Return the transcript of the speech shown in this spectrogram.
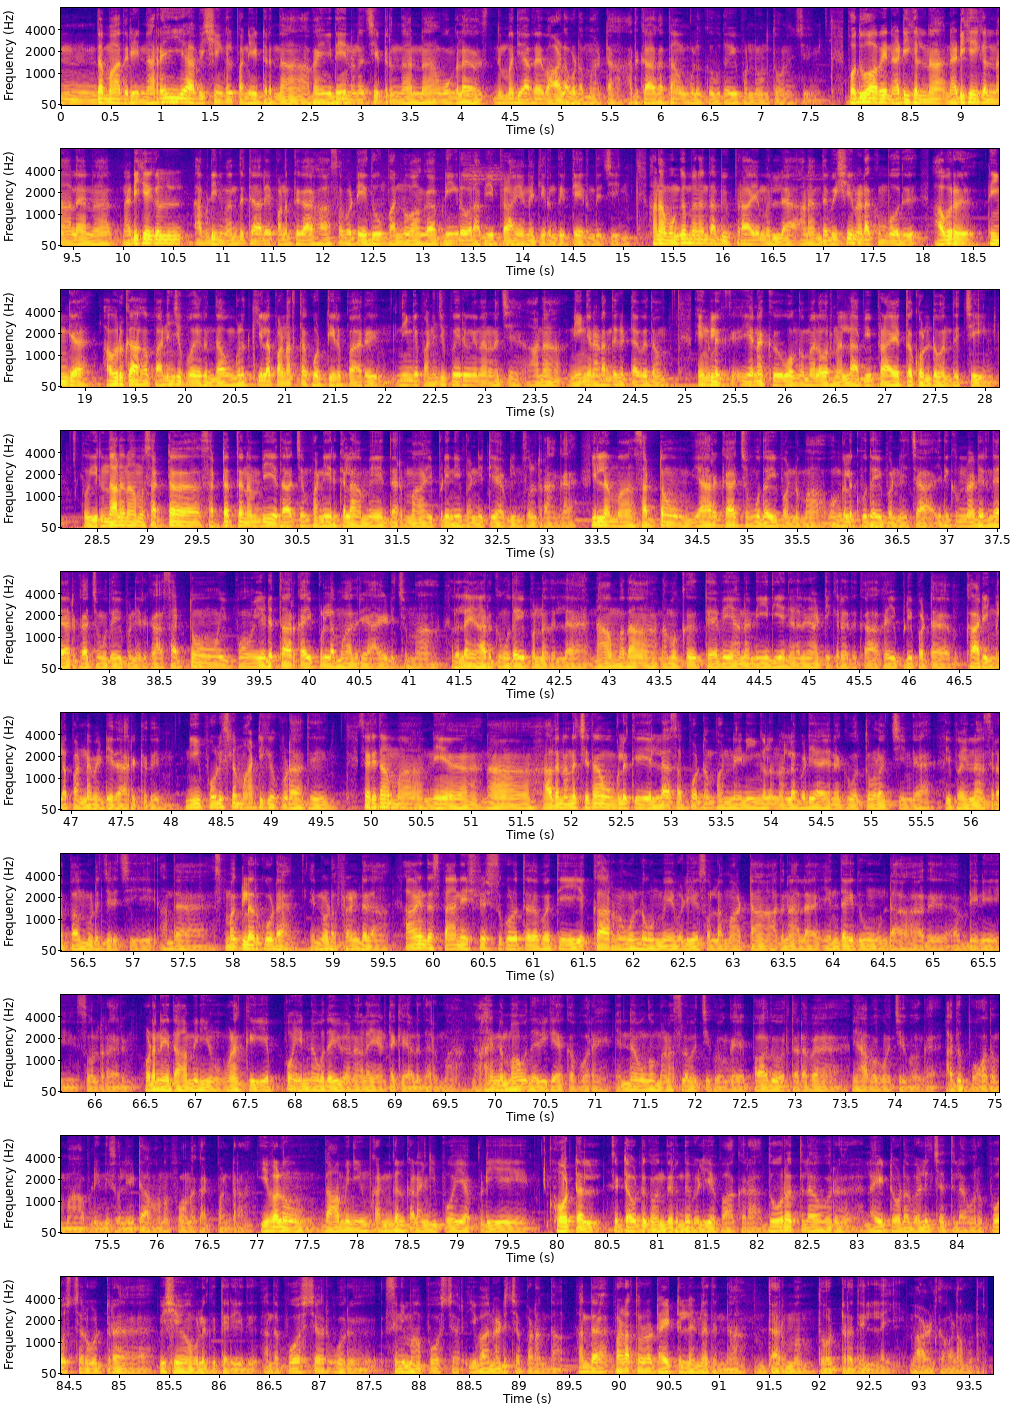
இந்த மாதிரி நிறையா விஷயங்கள் பண்ணிகிட்டு இருந்தான். அவன் இதே நினச்சிட்டு இருந்தான்னா உங்களை நிம்மதியாகவே வாழ விட மாட்டான். அதுக்காகத்தான் உங்களுக்கு உதவி பண்ணணும்னு தோணுச்சு. பொதுவாகவே நடிகள்னா நடிகைகள்னால நான் நடிகைகள் அப்படின்னு வந்துட்டாலே பணத்துக்காக ஆசைப்பட்டு எதுவும் பண்ணுவாங்க அப்படிங்கிற ஒரு அபிப்பிராயம் எனக்கு இருந்துகிட்டே இருந்துச்சு. ஆனால் உங்கள் மேலே அந்த அபிப்பிராயம் இல்லை. ஆனால் அந்த விஷயம் நடக்கும்போது அவர் நீங்கள் அவருக்காக பணிஞ்சு போயிருந்தா உங்களுக்கு கீழே பணத்தை கொட்டியிருப்பார். நீங்கள் பணிஞ்சு போயிருவீங்க தான் நினச்சேன். ஆனால் நீங்கள் நடந்துக்கிட்ட விதம் எங்களுக்கு எனக்கு உங்கள் மேலே ஒரு நல்ல அபிப்பிராயத்தை கொண்டு வந்துச்சு. இப்போ இருந்தாலும் நாம் சட்ட சட்டத்தை நம்பி ஏதாச்சும் பண்ணியிருக்கலாமே தர்மா இப்படி நீ பண்ணிட்டே அப்படின்னு சொல்கிறாங்க இல்லைம்மா சட்டம் யாருக்காச்சும் உதவி பண்ணுமா? உங்களுக்கு உதவி பண்ணிச்சா? இதுக்கு முன்னாடி இருந்தால் யாருக்காச்சும் உதவி பண்ணியிருக்கா? சட்டம் இப்போ எடுத்தார் கைப்புள்ள மாதிரி ஆயிடுச்சுமா? அதெல்லாம் யாருக்கும் உதவி பண்ணதில்லை. நாம தான் நமக்கு தேவையான நீதியை நிலைநாட்டிக்கிறதுக்காக இப்படிப்பட்ட காரியங்களை பண்ண வேண்டியதாக இருக்குது. நீ போலீஸில் மாட்டிக்க கூடாது. சரிதாம்மா. நீ நான் அதை நினச்சி தான் உங்களுக்கு எல்லா சப்போர்ட்டும் பண்ணேன். நீங்களும் நல்லபடியாக எனக்கு ஒத்துழைச்சிங்க. இப்போ எல்லாம் சிறப்பாக முடிஞ்சிருச்சு. அந்த ஸ்மக்லர் கூட என்னோட ஃப்ரெண்டு தான். அவன் இந்த ஸ்பானிஷ் ஃபிஷ் கொடுத்ததை பற்றி எக்காரணம் கொண்டு உண்மையை வெளியே சொல்ல மாட்டான். அதனால எந்த இதுவும் உண்டாகாது அப்படின்னு சொல்கிறாரு உடனே தாமினி தாமினியும் உனக்கு எப்போ என்ன உதவி வேணாலும் என்கிட்ட கேளு தருமா. நான் என்னம்மா உதவி கேட்க போகிறேன் என்ன உங்கள் மனசில் வச்சுக்கோங்க? எப்பாவது ஒரு தடவை ஞாபகம் வச்சுக்கோங்க. அது போதும்மா அப்படின்னு சொல்லிட்டு அவனும் ஃபோனை கட் பண்ணுறான் இவளும் தாமினியும் கண்கள் கலங்கி போய் அப்படியே ஹோட்டல் சிட் அவுட்டுக்கு வந்திருந்து வெளியே பார்க்குறா தூரத்தில் ஒரு லைட்டோட வெளிச்சத்தில் ஒரு போஸ்டர் ஒட்டுற விஷயம் அவளுக்கு தெரியுது. அந்த போஸ்டர் ஒரு சினிமா போஸ்டர் இவா நடித்த படம் தான் அந்த படத்தோட டைட்டில் என்னதுன்னா தர்மம் தோற்றதில்லை. வாழ்க்கை வளமுடன்.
